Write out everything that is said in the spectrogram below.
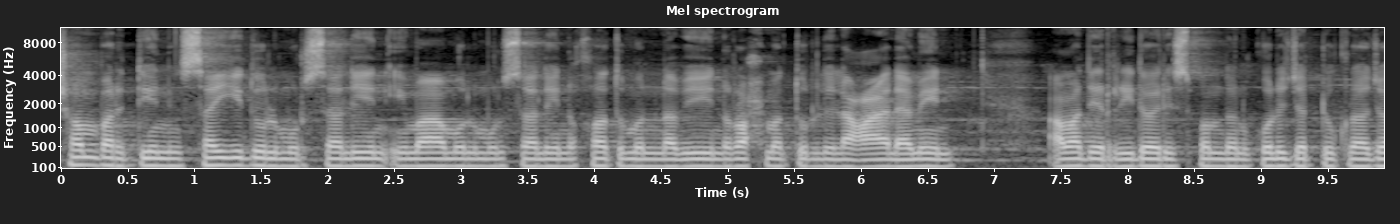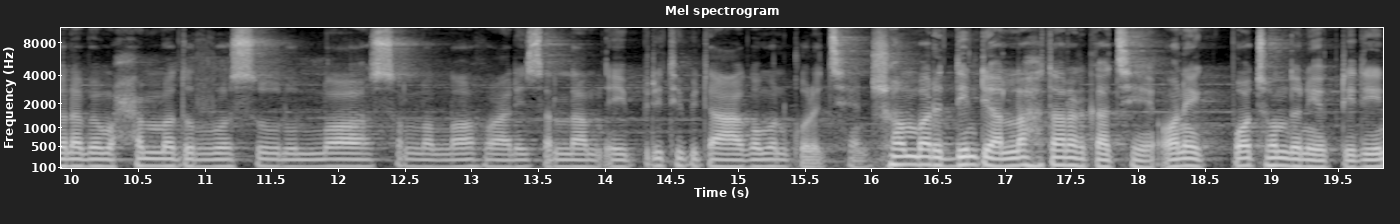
সোমবার দিন সাইয়দুল মুরসালিন, ইমামুল মুরসালিন খতমুল নবীন, রহমতুল্লিল আলামিন। আমাদের হৃদয়ের স্পন্দন কলিজার টুকরা জনাবে মোহাম্মদুর রসুল্লাহ সাল্লাহ আলি সাল্লাম এই পৃথিবীতে আগমন করেছেন। সোমবারের দিনটি আল্লাহ তালার কাছে অনেক পছন্দনীয় একটি দিন।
